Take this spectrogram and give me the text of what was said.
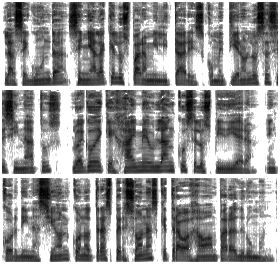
La segunda señala que los paramilitares cometieron los asesinatos luego de que Jaime Blanco se los pidiera, en coordinación con otras personas que trabajaban para Drummond,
